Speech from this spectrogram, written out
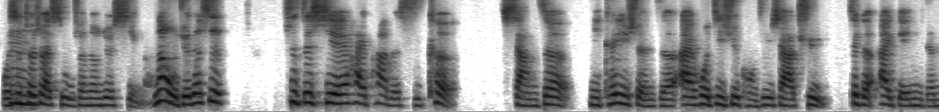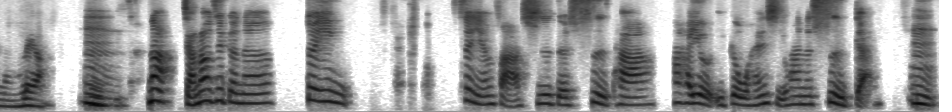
我是推出来十五分钟就醒了。那我觉得是是这些害怕的时刻，想着你可以选择爱或继续恐惧下去。这个爱给你的能量，嗯，那讲到这个呢，对应圣严法师的四他，他还有一个我很喜欢的四感，嗯，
